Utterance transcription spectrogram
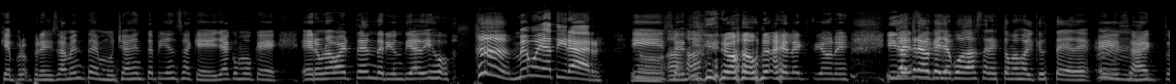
que pro- precisamente mucha gente piensa que ella como que era una bartender y un día dijo, "Ja, me voy a tirar y No, se ajá. tiró a unas elecciones. Y yo creo que yo puedo hacer esto mejor que ustedes. Mm. Exacto,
